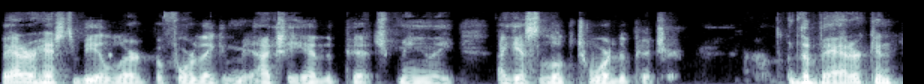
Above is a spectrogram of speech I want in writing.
batter has to be alert before they can actually have the pitch, meaning they I guess look toward the pitcher. The batter can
